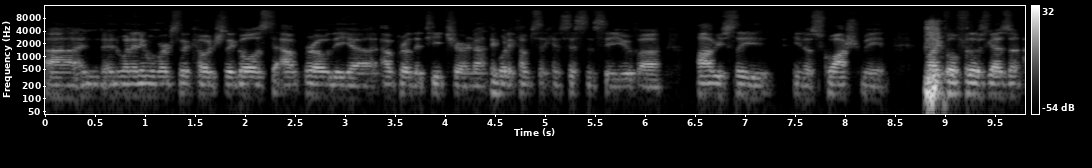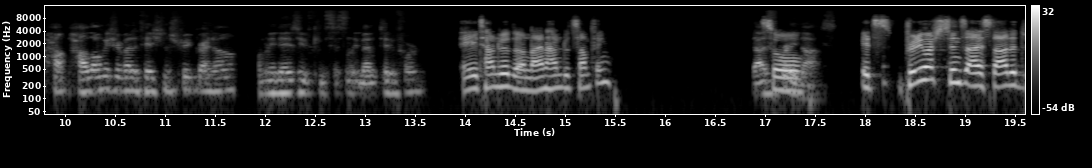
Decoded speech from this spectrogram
uh, and, and when anyone works with a coach, the goal is to outgrow the uh, outgrow the teacher. And I think when it comes to consistency, you've uh, obviously you know squashed me. Michael, for those guys, how how long is your meditation streak right now? How many days you've consistently meditated for? Eight hundred or nine hundred something. That's so pretty nuts. It's pretty much since I started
